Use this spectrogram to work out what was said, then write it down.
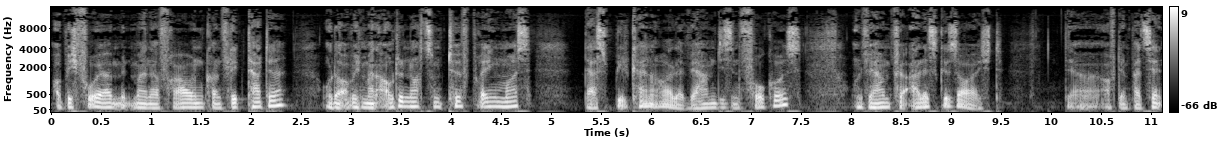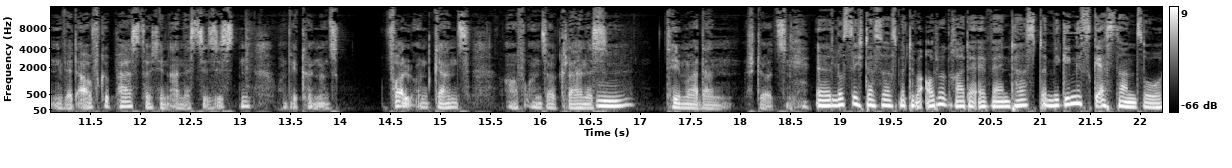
ob ich vorher mit meiner Frau einen Konflikt hatte oder ob ich mein Auto noch zum TÜV bringen muss. Das spielt keine Rolle. Wir haben diesen Fokus und wir haben für alles gesorgt. Der, auf den Patienten wird aufgepasst durch den Anästhesisten und wir können uns voll und ganz auf unser kleines mhm. Thema dann stürzen. Äh, lustig, dass du das mit dem Auto gerade erwähnt hast. Mir ging es gestern so.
